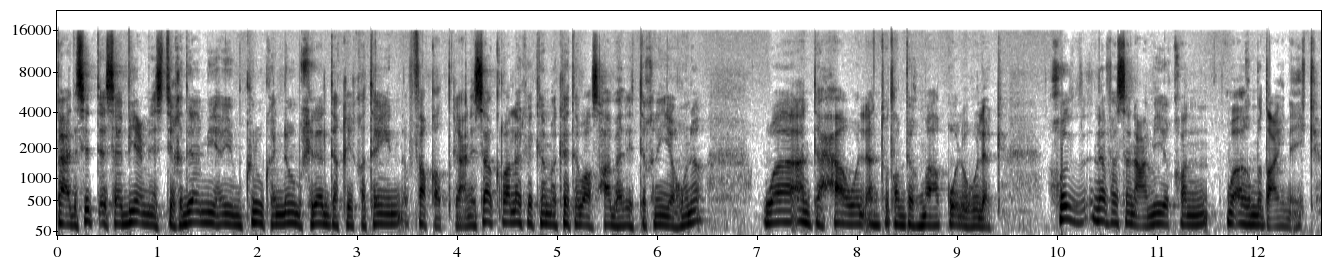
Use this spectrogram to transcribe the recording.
بعد ست أسابيع من استخدامها يمكنك النوم خلال دقيقتين فقط. يعني سأقرأ لك كما كتب أصحاب هذه التقنية هنا. وأنت حاول أن تطبق ما أقوله لك. خذ نفسا عميقا وأغمض عينيك.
